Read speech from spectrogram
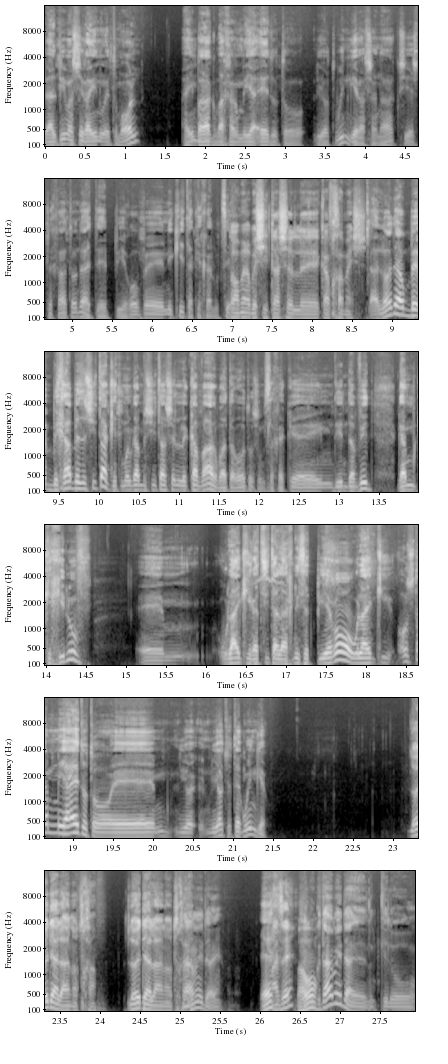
ועל פי מה שראינו אתמול, האם ברק בכר מייעד אותו להיות ווינגר השנה, כשיש לך, אתה יודע, את אה, פיירו וניקיטה כחלוצים? אתה אומר בשיטה של אה, קו חמש. אני לא יודע בכלל באיזה שיטה, כי אתמול גם בשיטה של קו 4, אתה רואה אותו שהוא משחק אה, עם דין דוד, גם כחילוף. אה, אולי כי רצית להכניס את פיירו, אולי כי... או שאתה מייעד אותו אה, להיות יותר ווינגר. לא יודע לענות לך. לא יודע לענות לך. מוקדם מדי. איך? מה זה? ברור. מוקדם מדי, כאילו...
